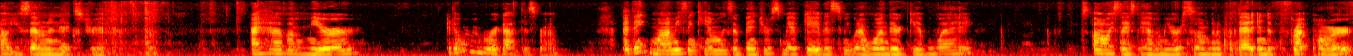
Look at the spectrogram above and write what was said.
I'll use that on the next trip. I have a mirror. I don't remember where I got this from. I think Mommy's and Kimberly's Adventures may have gave this to me when I won their giveaway. It's always nice to have a mirror, so I'm going to put that in the front part.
